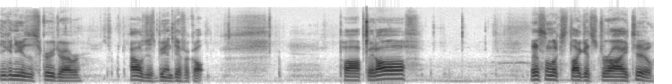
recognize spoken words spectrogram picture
You can use a screwdriver. I was just being difficult. Pop it off. This one looks like it's dry too.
